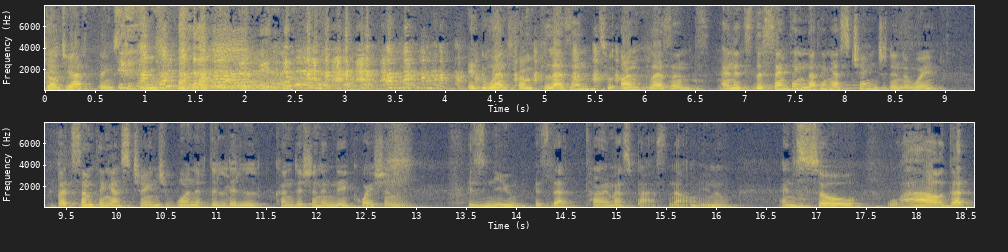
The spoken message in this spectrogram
don't you have things to do? it went from pleasant to unpleasant, and it's the same thing. Nothing has changed in a way, but something has changed. One of the little condition in the equation is new. Is that time has passed now? You know and so, wow, that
